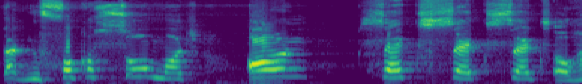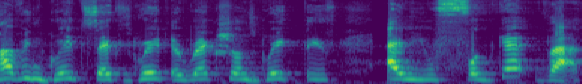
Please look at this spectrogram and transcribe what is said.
that you focus so much on sex, sex, sex, or having great sex, great erections, great things, and you forget that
